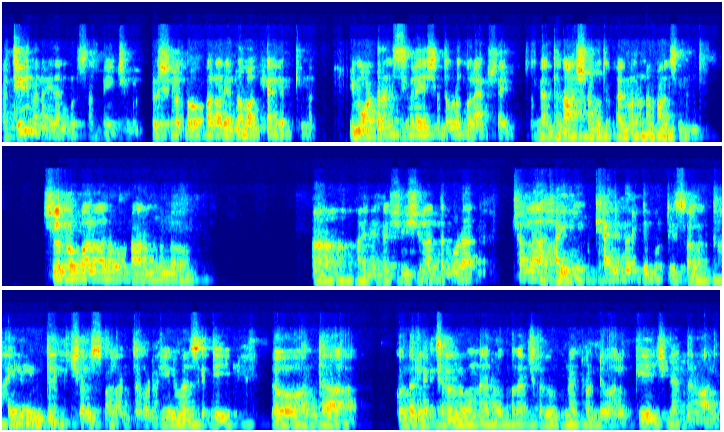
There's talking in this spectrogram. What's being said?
ప్రతిదీ మనం ఏదైనా కూడా సందేహించకూడదు. శిల ప్రభుపాల ఎన్నో వాక్యాలు చెప్తున్నారు. ఈ మోడర్న్ సివిలైజేషన్తో కూడా కొలాప్స్ అయిపోతుంది. అంత నాశనం అవుతుంది. అది మనం నమ్మాల్సింది. శిల ప్రభుపాల వాళ్ళ ప్రారంభంలో ఆ ఆయన యొక్క శిష్యులందరూ కూడా చాలా హై క్యాలిబర్ డిమోటీస్ వాళ్ళంతా హైలీ ఇంటెలెక్చువల్స్ వాళ్ళంతా కూడా. యూనివర్సిటీలో అంతా కొందరు లెక్చరర్లు ఉన్నారు కొందరు చదువుకున్నటువంటి వాళ్ళు పిహెచ్డి అందరు వాళ్ళు.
